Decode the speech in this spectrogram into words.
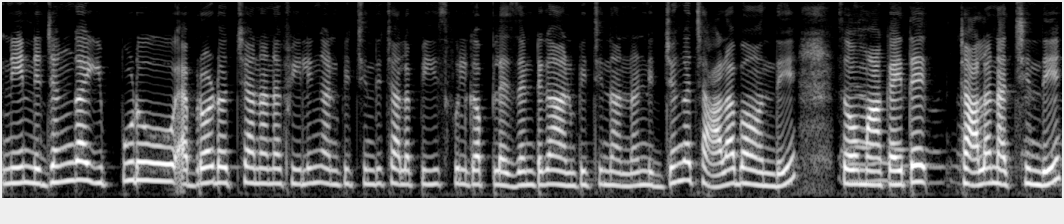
నేను నిజంగా ఇప్పుడు అబ్రాడ్ వచ్చానన్న ఫీలింగ్ అనిపించింది. చాలా పీస్ఫుల్గా ప్లెజెంట్గా అనిపించింది అన్నాడు. నిజంగా చాలా బాగుంది. సో మాకైతే చాలా నచ్చింది.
